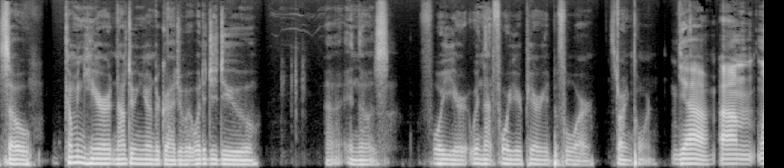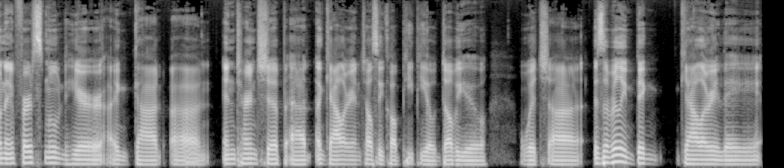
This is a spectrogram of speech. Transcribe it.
So, coming here, not doing your undergraduate, what did you do uh, in those four year in that four year period before starting porn? Yeah. Um, when I first moved here, I got an internship at a gallery in Chelsea called PPOW, which uh, is a really big gallery. They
